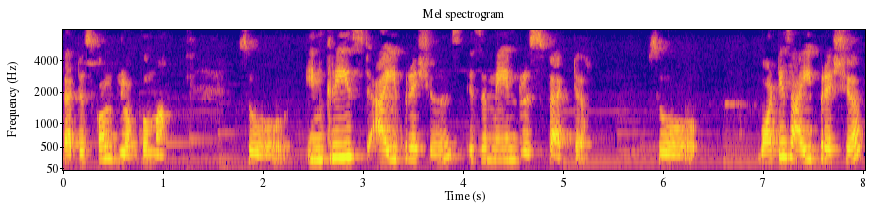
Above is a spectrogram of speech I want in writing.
that is called glaucoma. So, increased eye pressures is a main risk factor. So, what is eye pressure?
